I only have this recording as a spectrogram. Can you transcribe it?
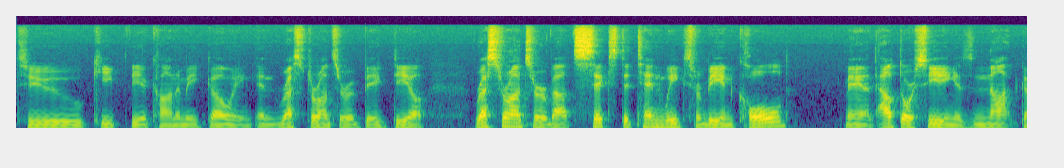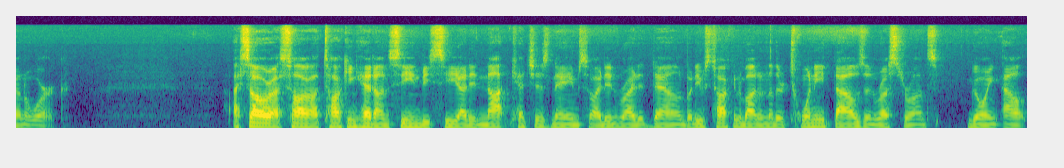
to keep the economy going, and restaurants are a big deal. Restaurants are about six to 10 weeks from being cold. Man, outdoor seating is not going to work. I saw I saw a talking head on CNBC. I did not catch his name, so I didn't write it down. But he was talking about another 20,000 restaurants going out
